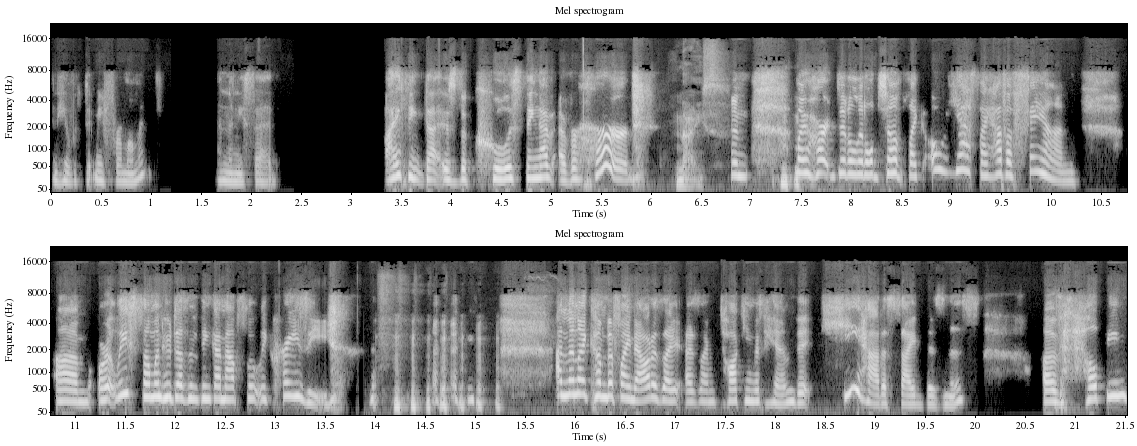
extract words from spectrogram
And he looked at me for a moment and then he said, I think that is the coolest thing I've ever heard. Nice. and my heart did a little jump like, oh, yes, I have a fan, um, or at least someone who doesn't think I'm absolutely crazy. and, and then I come to find out as I as I'm talking with him that he had a side business of helping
